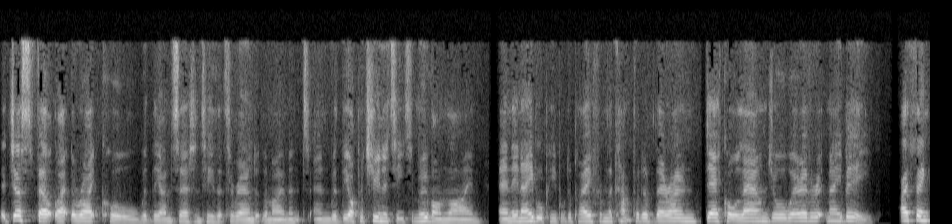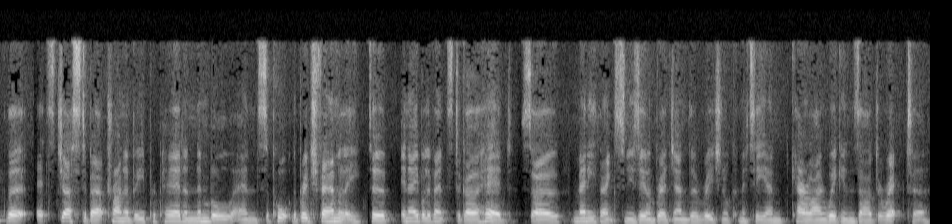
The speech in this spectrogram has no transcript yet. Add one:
It just felt like the right call with the uncertainty that's around at the moment and with the opportunity to move online and enable people to play from the comfort of their own deck or lounge or wherever it may be. I think that it's just about trying to be prepared and nimble and support the Bridge family to enable events to go ahead. So many thanks to New Zealand Bridge and the regional committee and Caroline Wiggins, our director,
